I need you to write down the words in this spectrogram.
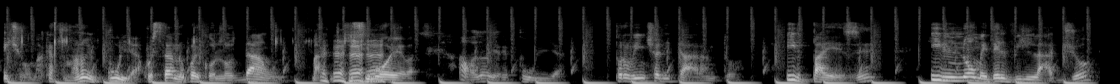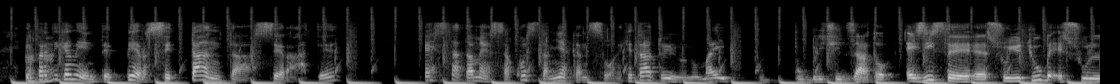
E dicevo ma cazzo ma noi in Puglia quest'anno poi con lockdown ma chi si muoveva? Ah vado a vedere Puglia provincia di Taranto il paese il nome del villaggio e praticamente per 70 serate è stata messa questa mia canzone che tra l'altro io non ho mai pu- pubblicizzato esiste eh, su YouTube e sul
